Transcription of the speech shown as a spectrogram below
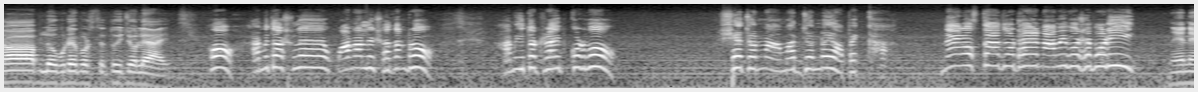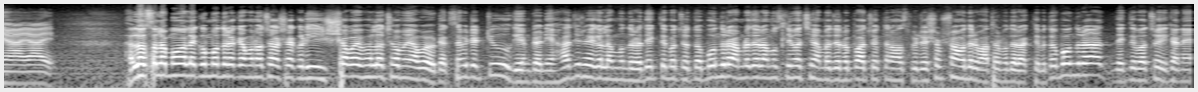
সব লোক উঠে পড়ছে তুই চলে আয়। ও আমি তো আসলে ওয়ান অনলি স্বতন্ত্র আমি তো ড্রাইভ করব। সেজন্য আমার জন্যই অপেক্ষা। নেন ওস্তাদ ওঠেন আমি বসে পড়ি। নে নে আয় আয়। হ্যালো, আসসালামু আলাইকুম বন্ধুরা, কেমন আছো? আশা করি সবাই ভালো আছো। আমি আবার ট্যাক্সামিটার টু গেমটা নিয়ে হাজির হয়ে গেলাম বন্ধুরা, দেখতে পাচ্ছ তো বন্ধুরা, আমরা যারা মুসলিম আছি, আমরা যেন পাঁচ ওয়াক্ত নামাজ পড়ে সবসময় আমাদের মাথার মধ্যে রাখতে হবে। তো বন্ধুরা, দেখতে পাচ্ছ এখানে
